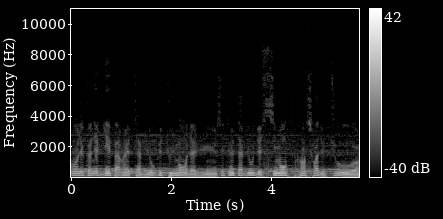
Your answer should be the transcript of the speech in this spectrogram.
on le connaît bien par un tableau que tout le monde a vu. C'est un tableau de Simon François de Tours,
